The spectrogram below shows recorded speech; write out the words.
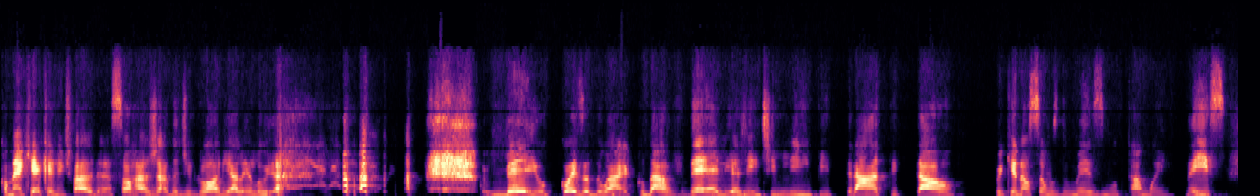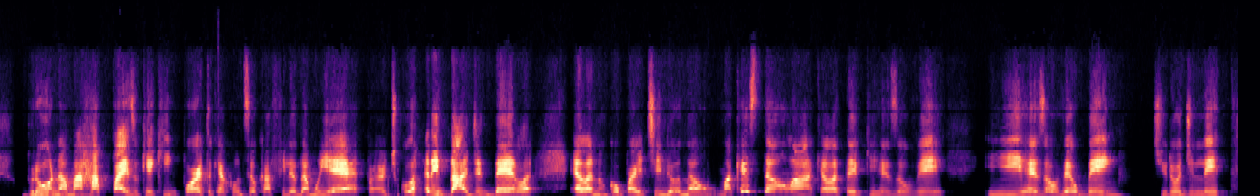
como é que é que a gente fala, Adriana? Só rajada de glória e aleluia. Veio coisa do arco da velha, a gente limpa e trata e tal porque nós somos do mesmo tamanho, não é isso? Bruna, mas rapaz, o que que importa o que aconteceu com a filha da mulher, particularidade dela? Ela não compartilhou, não. Uma questão lá que ela teve que resolver e resolveu bem, tirou de letra.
